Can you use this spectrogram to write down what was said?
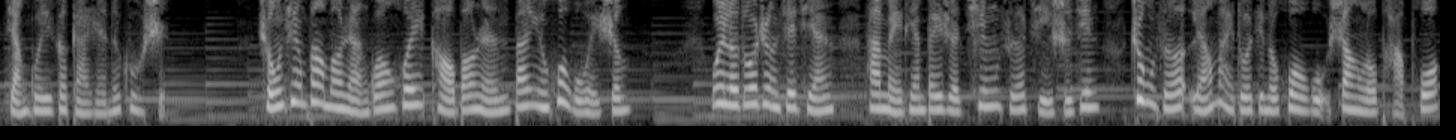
讲过一个感人的故事：重庆棒棒冉光辉靠帮人搬运货物为生，为了多挣些钱，他每天背着轻则几十斤、重则两百多斤的货物上楼爬坡，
